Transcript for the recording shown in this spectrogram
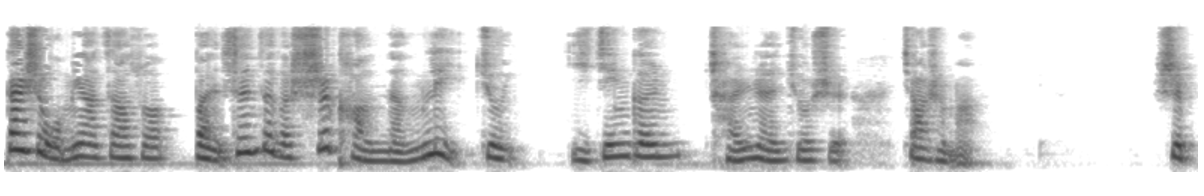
但是我们要知道说，本身这个思考能力就已经跟成人就是叫什么，是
